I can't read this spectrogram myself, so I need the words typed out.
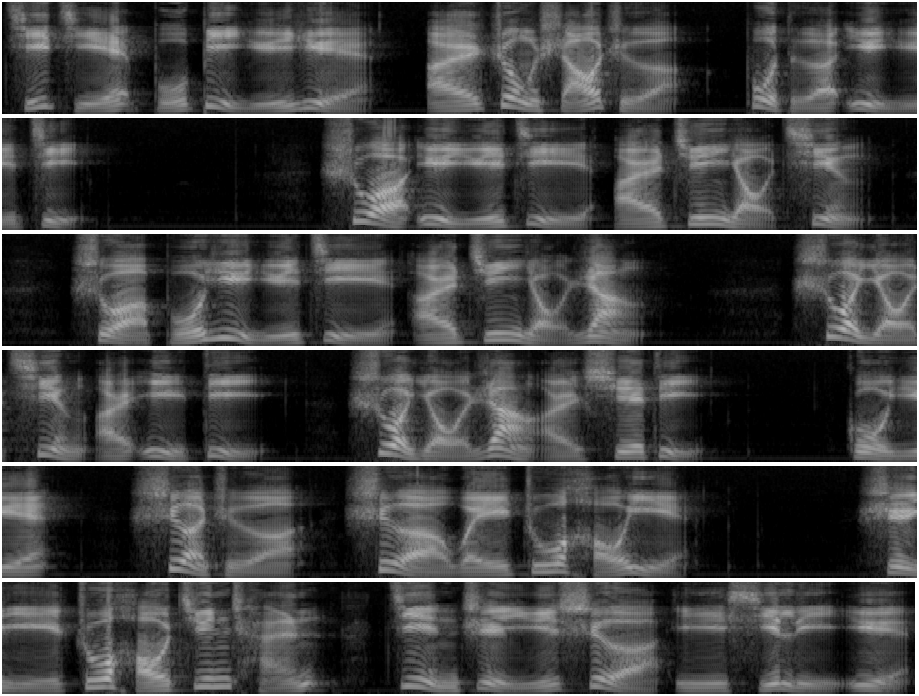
其节不必于乐，而众少者不得欲于祭。硕欲于祭而君有庆，硕不欲于祭而君有让，硕有庆而异地。若有让而削地，故曰：射者，射为诸侯也。是以诸侯君臣尽至于射以习礼乐。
